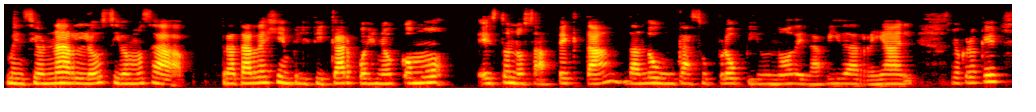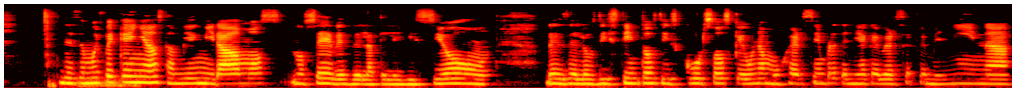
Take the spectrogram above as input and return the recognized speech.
mencionarlo si vamos a tratar de ejemplificar, pues, ¿no? Cómo esto nos afecta dando un caso propio, ¿no? De la vida real. Yo creo que desde muy pequeñas también mirábamos, no sé, desde la televisión, desde los distintos discursos que una mujer siempre tenía que verse femenina,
